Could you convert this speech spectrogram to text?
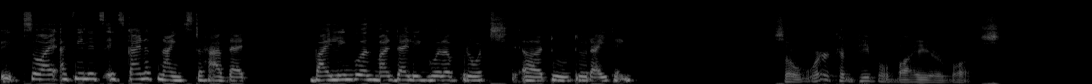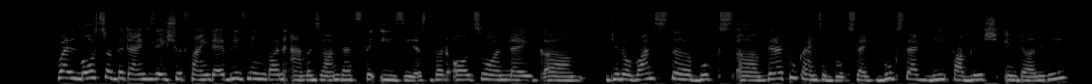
it, so I, I feel it's it's kind of nice to have that bilingual multilingual approach uh, to to writing. So where can people buy your books? Well most of the times they should find everything on amazon. That's the easiest. But also on like um, you know once the books um, there are two kinds of books. Like books that we publish internally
